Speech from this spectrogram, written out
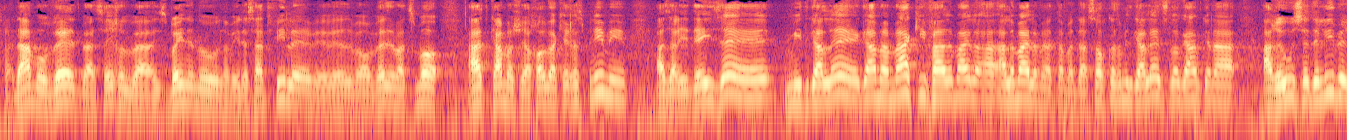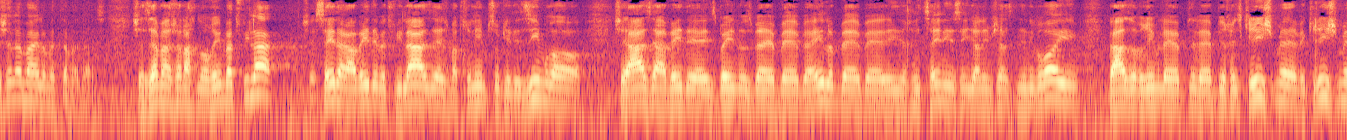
כשאדם עובד בשכל ובהזבננות, עביד עשה תפילה, ועובד עם עצמו עד כמה שיכול בככס פנימיים, אז על ידי זה מתגלה גם המקיף על המיילו מהתמדס. סוף כל זה מתגלה אצלו גם כן הראוסא דליבה של המיילו מהתמדס. שזה מה שאנחנו רואים בתפילה. שסדר האביידה בתפילה זה שמתחילים פסוקי דזימרו, שאז זה אביידה איזבנינוס באילו, בחיצייניס, עניונים של נברואים, ואז עוברים לברכס קרישמה וקרישמה,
